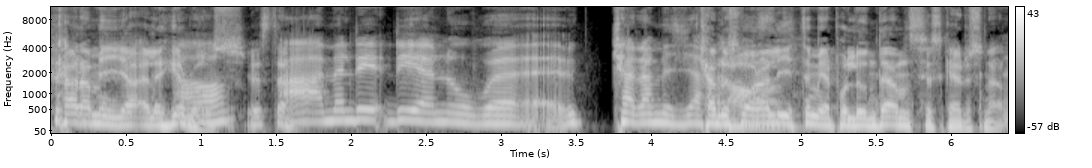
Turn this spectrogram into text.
Karamia eller Heroes? Ja. Nej, men det, det är nog eh, Karamia. Kan du svara lite mer på lundensiska är du snäll?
